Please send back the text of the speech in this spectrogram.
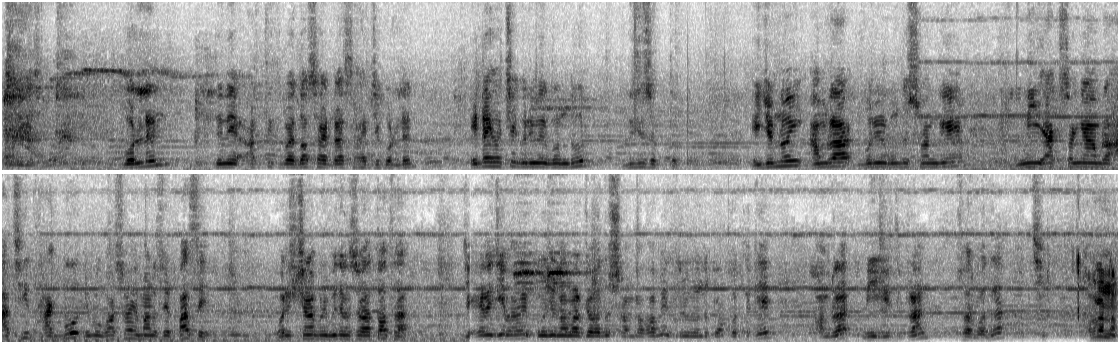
মরে গেছিল, বললেন তিনি আর্থিকভাবে দশ হাজার টাকা সাহায্য করলেন। এটাই হচ্ছে গরিবের বন্ধুর বিশেষত্ব। এই জন্যই আমরা গরিবের বন্ধুর সঙ্গে নিয়ে একসঙ্গে আমরা আছি, থাকব এবং অসহায় মানুষের পাশে হরিশ্চন্দ্রপুর বিধানসভা তথা যেখানে যেভাবে প্রয়োজন আমার যতদূর সম্ভব হবে গরিব বন্ধুর পক্ষ থেকে আমরা নিয়োজিত প্রাণ সর্বদা আছি। আপনার নাম?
